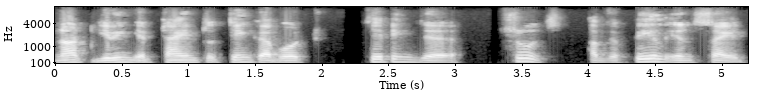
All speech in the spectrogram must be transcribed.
not giving it time to think about keeping the truth of the feel inside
